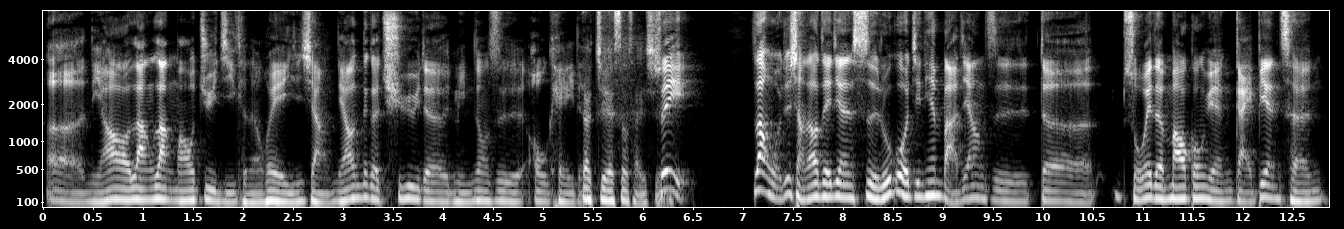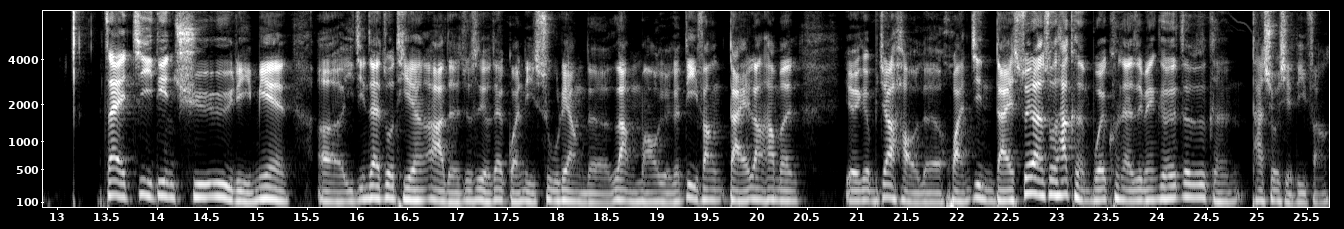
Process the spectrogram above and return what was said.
呃你要让浪猫聚集，可能会影响你要那个区域的民众是 OK 的，要接受才行。所以让我就想到这件事：如果今天把这样子的所谓的猫公园改变成在既定区域里面，呃，已经在做 TNR 的，就是有在管理数量的浪猫，有一个地方待，让他们。有一个比较好的环境待，虽然说他可能不会困在这边，可是这是可能他休息的地方。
